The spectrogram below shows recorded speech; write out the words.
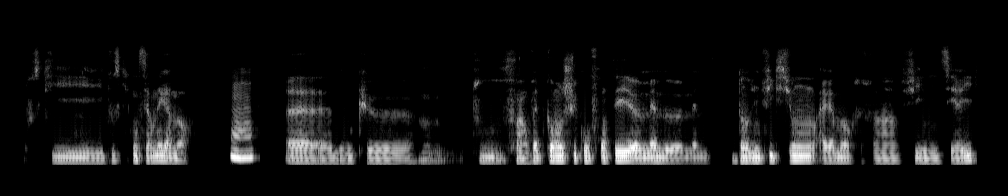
tout ce qui tout ce qui concernait la mort. Mmh donc, tout, enfin, en fait, quand je suis confronté, même même dans une fiction à la mort, que ce soit un film, une série,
